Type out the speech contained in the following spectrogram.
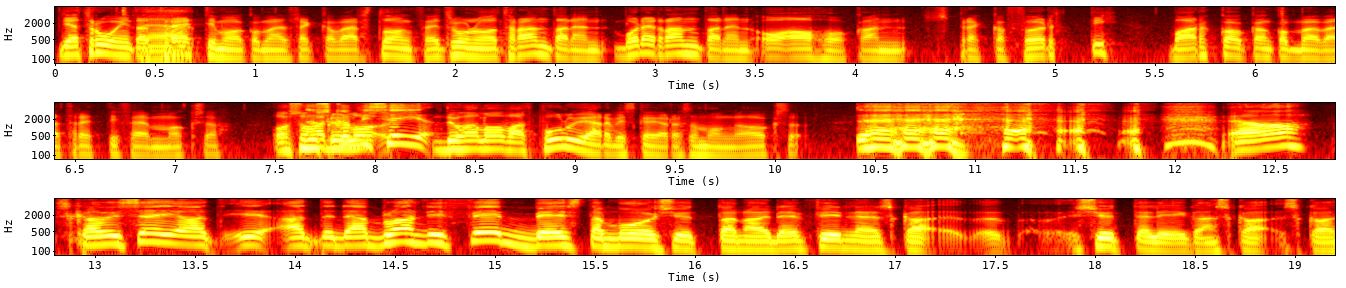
Jag tror inte att 30 mål kommer att räcka värst långt, för jag tror nog att Rantanen, både Rantanen och Aho kan spräcka 40. Barkov kan komma över 35 också. Och så har du, säga... du har lovat att Puljujärvi ska göra så många också. ja, ska vi säga att, att det där bland de fem bästa målskyttarna i den finländska äh, skytteligan ska, ska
